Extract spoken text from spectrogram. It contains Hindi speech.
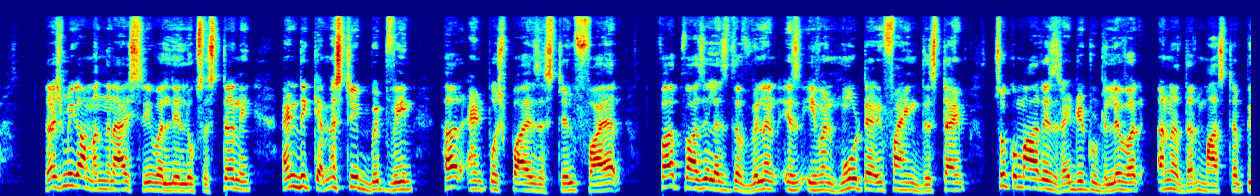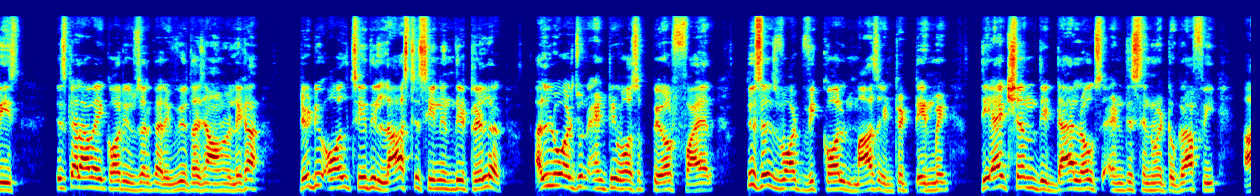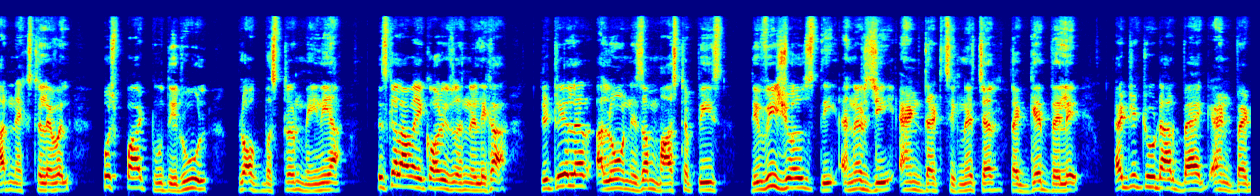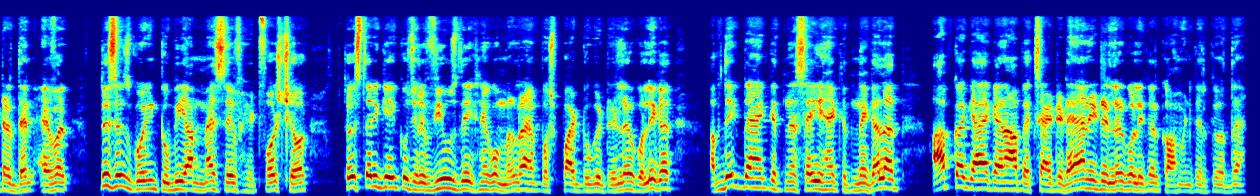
Rashmika Mandanna Srivalli looks stunning and the chemistry between her and Pushpa is still fire Fahad Fazil as the villain is even more terrifying this time. Sukumar is ready to deliver another masterpiece इसके अलावा एक और यूज़र का रिव्यू था जहाँ उन्होंने लिखा did you all see the last scene in the trailer Allu Arjun entry was a pure fire this is what we call mass entertainment The action, the dialogues, and the cinematography are next level. Pushpa to the rule, blockbuster mania. इसके अलावा एक और यूज़र ने लिखा The trailer alone is a masterpiece. The visuals, the energy, and that signature, the get delay, attitude are back and better than ever. This is going to be a massive hit for sure. तो इस तरीके के कुछ रिव्यूज़ देखने को मिल रहे हैं पुष्पा टू के ट्रेलर को लेकर अब देखते हैं कितने सही हैं कितने गलत आपका क्या है कहना आप एक्साइटेड है यानी ट्रेलर को लेकर कमेंट करके होता है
